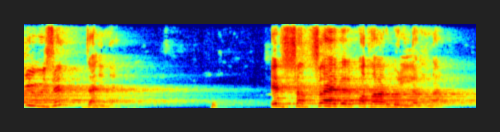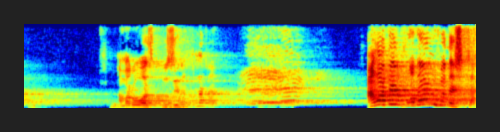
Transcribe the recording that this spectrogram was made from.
কি হয়েছে জানি না। এরশাদ সাহেবের কথা আর বললাম না। আমার ওয়াজ বুঝেন আপনারা? আমাদের প্রধান উপদেষ্টা।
